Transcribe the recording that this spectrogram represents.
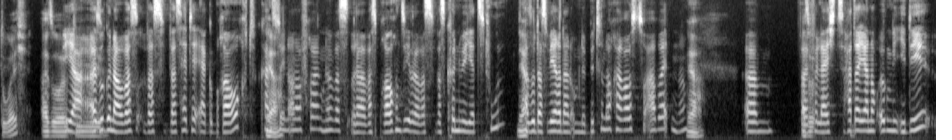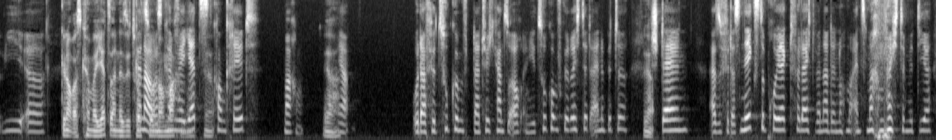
durch. Also Ja, also genau, was, was, was hätte er gebraucht, kannst Ja. du ihn auch noch fragen, ne? Was, oder was brauchen sie oder was, was können wir jetzt tun? Ja. Also das wäre dann, um eine Bitte noch herauszuarbeiten, ne? ja, Ähm, weil Also- vielleicht hat er ja noch irgendeine Idee, wie äh, genau, was können wir jetzt an der Situation genau, was noch können machen? wir ne? jetzt ja. konkret machen. Ja. Ja. Oder für Zukunft, natürlich kannst du auch in die Zukunft gerichtet eine Bitte Ja. stellen. Also für das nächste Projekt vielleicht, wenn er denn noch mal eins machen möchte mit dir.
